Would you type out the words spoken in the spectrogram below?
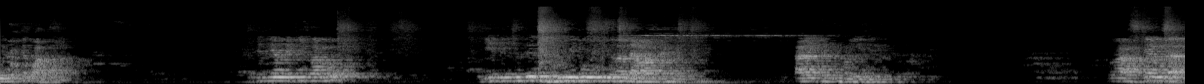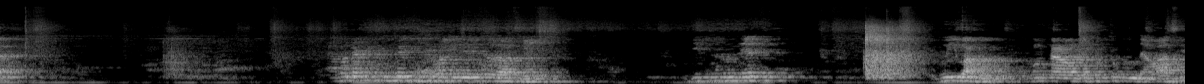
নির্ণয় করতে পারব না। যদি আমরা কি পারব যে বিন্দুদের ভূমি এবং দেওয়া থাকে তার ক্ষেত্রফল নির্ণয় তো আজকে আমরা এমন একটা ত্রিভুজের ক্ষেত্রফল যাচ্ছি? যে ত্রিভুজের দুই বাহু এবং তার অন্তর্ভুক্ত কোণ দেওয়া আছে,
